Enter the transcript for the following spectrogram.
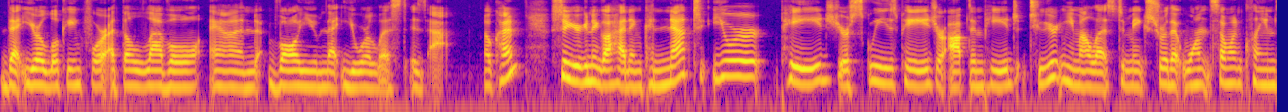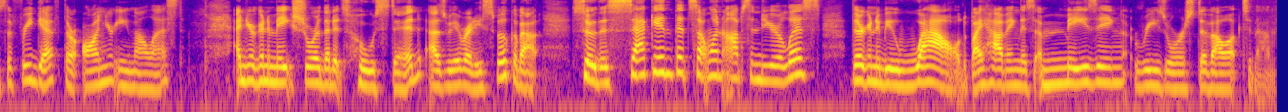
that you're looking for at the level and volume that your list is at. Okay, so you're gonna go ahead and connect your page, your squeeze page, your opt in page to your email list to make sure that once someone claims the free gift, they're on your email list. And you're going to make sure that it's hosted, as we already spoke about. So the second that someone opts into your list, they're going to be wowed by having this amazing resource developed to them.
